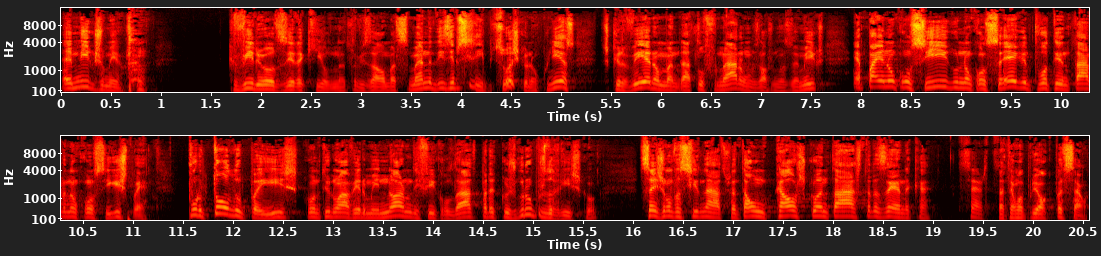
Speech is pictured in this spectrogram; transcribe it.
amigos meus que viram eu dizer aquilo na televisão há uma semana, dizem sim, pessoas que eu não conheço, escreveram, mandaram, telefonaram uns aos meus amigos, é pá, eu não consigo, não consegue, vou tentar, não consigo. Isto é, por todo o país continua a haver uma enorme dificuldade para que os grupos de risco sejam vacinados. Portanto, há um caos quanto à AstraZeneca. Certo. Portanto, é uma preocupação.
